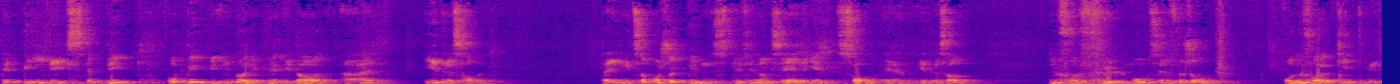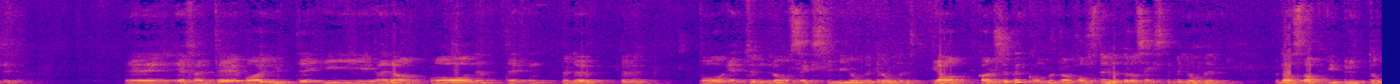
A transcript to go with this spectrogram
det billigste bygg å bygge i Norge i dag er idrettshaller. Det er ingen som har så gunstige finansieringer som en idrettshall. Du får full momsrefusjon, og du får tippemidler. Eh, Frp var ute i RA og nevnte et beløp eh, på 160 millioner kroner. Ja, kanskje den kommer til å koste 160 millioner, men da snakker vi brutto.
